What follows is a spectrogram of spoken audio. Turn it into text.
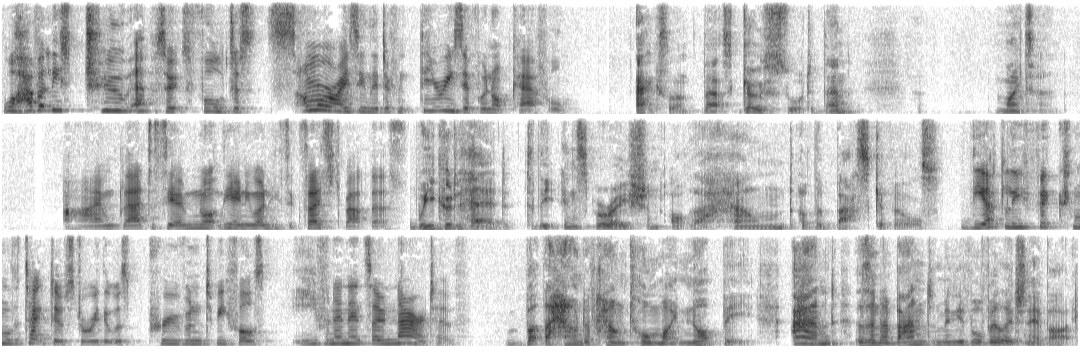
We'll have at least two episodes full just summarising the different theories if we're not careful. Excellent. That's ghost sorted then. My turn. I'm glad to see I'm not the only one who's excited about this. We could head to the inspiration of the Hound of the Baskervilles. The utterly fictional detective story that was proven to be false even in its own narrative. But the Hound of Hound Tor might not be, and there's an abandoned medieval village nearby.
